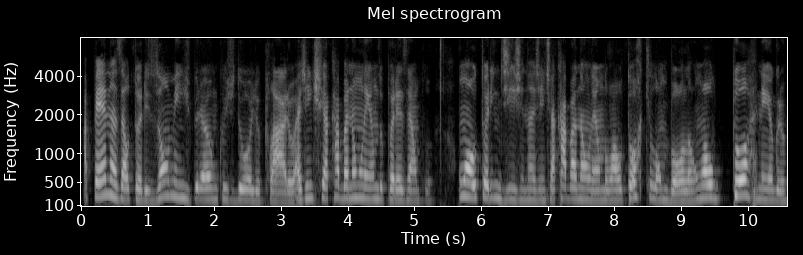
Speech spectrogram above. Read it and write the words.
apenas autores homens brancos do olho claro. A gente acaba não lendo, por exemplo, um autor indígena, a gente acaba não lendo um autor quilombola, um autor negro.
